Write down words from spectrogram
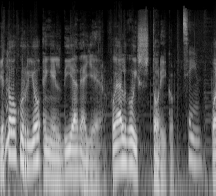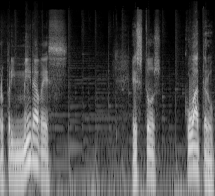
Y esto ocurrió en el día de ayer. Fue algo histórico. Sí. Por primera vez, estos cuatro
